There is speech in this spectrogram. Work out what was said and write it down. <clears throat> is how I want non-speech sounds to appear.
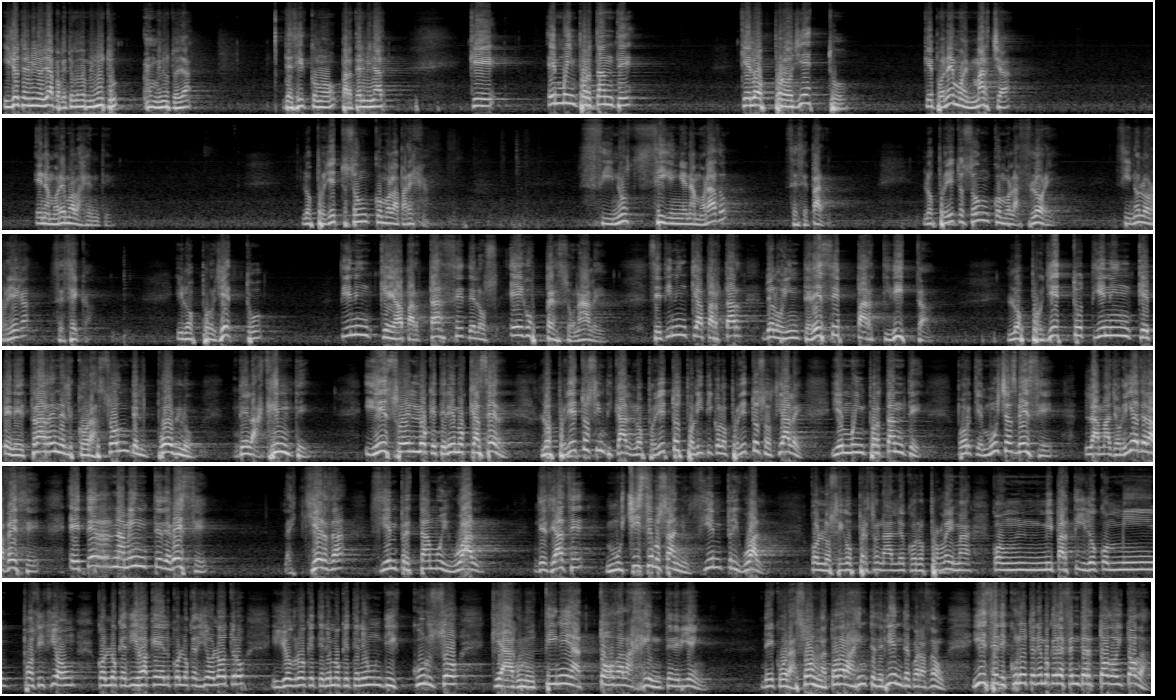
Y yo termino ya, porque tengo dos minutos, <clears throat> un minuto ya, decir como, para terminar, que es muy importante que los proyectos que ponemos en marcha enamoremos a la gente. Los proyectos son como la pareja. Si no siguen enamorados, se separan. Los proyectos son como las flores. Si no los riega, se seca. Y los proyectos tienen que apartarse de los egos personales. Se tienen que apartar de los intereses partidistas. Los proyectos tienen que penetrar en el corazón del pueblo, de la gente. Y eso es lo que tenemos que hacer. Los proyectos sindicales, los proyectos políticos, los proyectos sociales. Y es muy importante porque muchas veces, la mayoría de las veces, eternamente de veces, la izquierda siempre estamos igual, desde hace muchísimos años, siempre igual, con los egos personales, con los problemas, con mi partido, con mi posición, con lo que dijo aquel, con lo que dijo el otro, y yo creo que tenemos que tener un discurso que aglutine a toda la gente de bien, de corazón, a toda la gente de bien de corazón. Y ese discurso tenemos que defender todos y todas.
